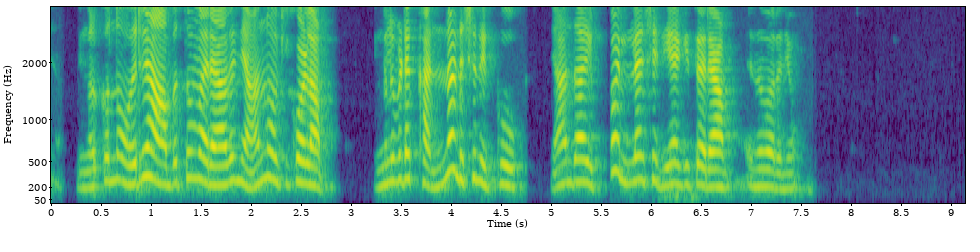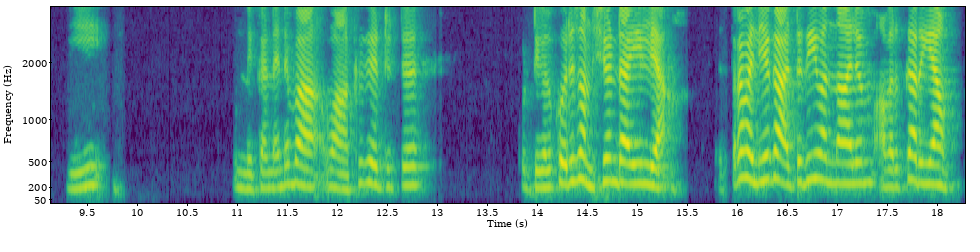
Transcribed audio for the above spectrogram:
നിങ്ങൾക്കൊന്നും ഒരു ആപത്തും വരാതെ ഞാൻ നോക്കിക്കൊള്ളാം നിങ്ങളിവിടെ കണ്ണടച്ച് നിൽക്കൂ. ഞാൻ ദാ ഇപ്പം എല്ലാം ശരിയാക്കി തരാം എന്ന് പറഞ്ഞു. ഈ ഉണ്ണിക്കണ്ണന്റെ വാ വാക്ക് കേട്ടിട്ട് കുട്ടികൾക്ക് ഒരു സംശയം ഉണ്ടായില്ല. എത്ര വലിയ കാട്ടുതീ വന്നാലും അവർക്കറിയാം.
